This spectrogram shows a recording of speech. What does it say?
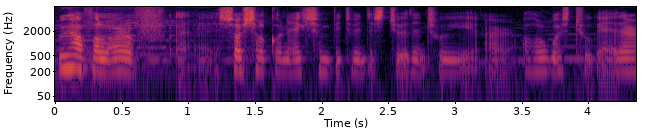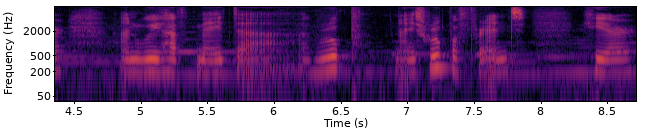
We have a lot of uh, social connection between the students. We are always together and we have made a, group, nice group of friends here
